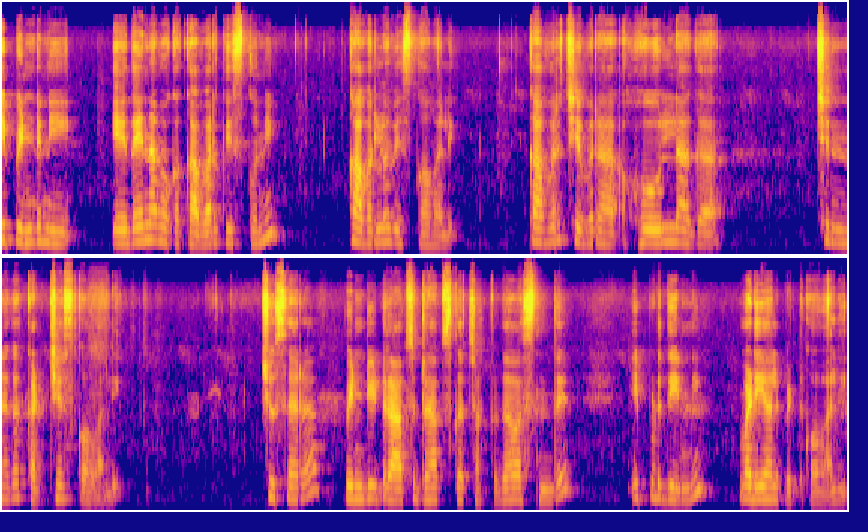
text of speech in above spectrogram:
ఈ పిండిని ఏదైనా ఒక కవర్ తీసుకొని కవర్లో వేసుకోవాలి. కవర్ చివర హోల్ లాగా చిన్నగా కట్ చేసుకోవాలి. చూసారా? పిండి డ్రాప్స్ డ్రాప్స్గా చక్కగా వస్తుంది. ఇప్పుడు దీన్ని వడియాలు పెట్టుకోవాలి.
